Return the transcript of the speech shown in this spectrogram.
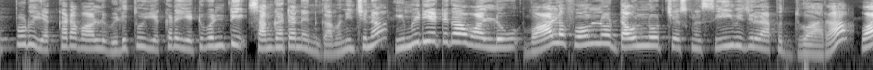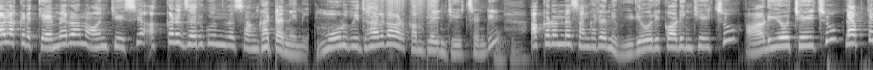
ఎప్పుడు ఎక్కడ వాళ్ళు వెళుతూ ఎక్కడ ఎటువంటి సంఘటనను గమనించినా ఇమీడియట్గా వాళ్ళు వాళ్ళ ఫోన్లో డౌన్లోడ్ చేసుకున్న సి విజిల్ యాప్ ద్వారా వాళ్ళు అక్కడ కెమెరాను ఆన్ చేసి అక్కడ జరుగుతున్న సంఘటనని మూడు విధాలుగా వాళ్ళు కంప్లైంట్ చేయొచ్చండి. అక్కడ ఉన్న సంఘటన వీడియో రికార్డింగ్ చేయొచ్చు ఆడియో చేయొచ్చు లేకపోతే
